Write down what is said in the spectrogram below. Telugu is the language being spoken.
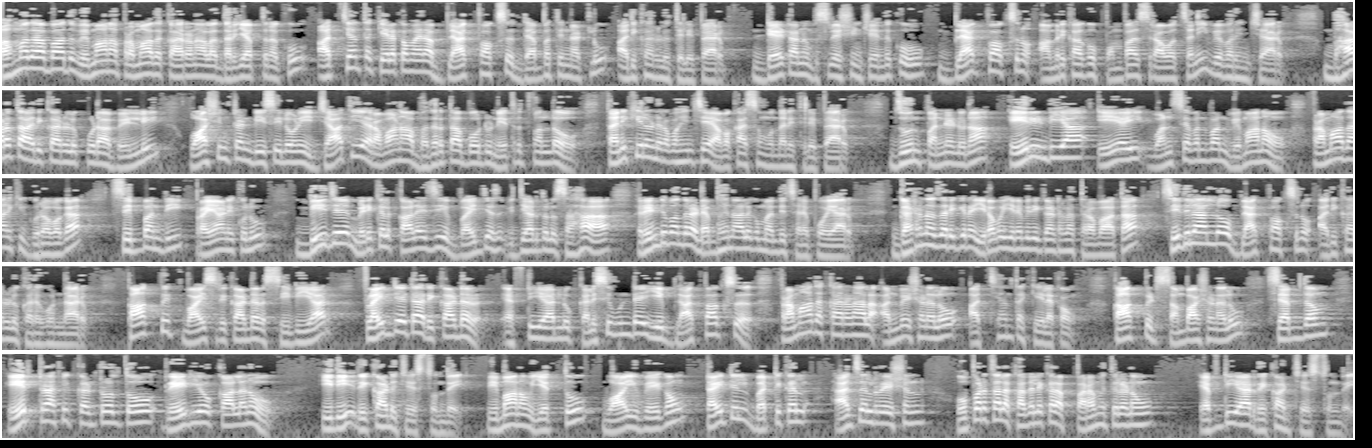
అహ్మదాబాద్ విమాన ప్రమాద కారణాల దర్యాప్తునకు అత్యంత కీలకమైన బ్లాక్ బాక్స్ దెబ్బతిన్నట్లు అధికారులు తెలిపారు. డేటాను విశ్లేషించేందుకు బ్లాక్ బాక్స్ను అమెరికాకు పంపాల్సి రావచ్చని వివరించారు. భారత అధికారులు కూడా వెళ్ళి వాషింగ్టన్ డీసీలోని జాతీయ రవాణా భద్రతా బోర్డు నేతృత్వంలో తనిఖీలు నిర్వహించే అవకాశం ఉందని తెలిపారు. జూన్ పన్నెండున Air India AI one seven one విమానం ప్రమాదానికి గురవగా సిబ్బంది ప్రయాణికులు బీజే మెడికల్ కాలేజీ వైద్య విద్యార్థులు సహా రెండు వందల డెబ్బై నాలుగు మంది చనిపోయారు. ఘటన జరిగిన ఇరవై ఎనిమిది గంటల తర్వాత శిథిలాల్లో బ్లాక్ బాక్స్ను అధికారులు కనుగొన్నారు. Cockpit voice recorder CVR flight data recorder ఎఫ్టీఆర్లు కలిసి ఉండే ఈ బ్లాక్ బాక్స్ ప్రమాద కారణాల అన్వేషణలో అత్యంత కీలకం. కాక్పిట్ సంభాషణలు శబ్దం ఎయిర్ ట్రాఫిక్ కంట్రోల్తో రేడియో కాళ్ళను ఇది రికార్డు చేస్తుంది. విమానం ఎత్తు వాయు వేగం టైటిల్ వర్టికల్ యాక్సలరేషన్ ఉపరితల కదలికల పరిమితులను ఎఫ్డీఆర్ రికార్డ్ చేస్తుంది.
